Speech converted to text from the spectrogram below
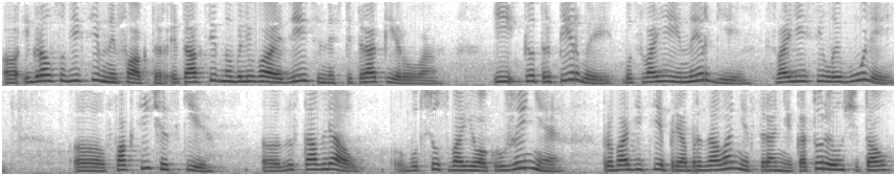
э, играл субъективный фактор. Это активно-волевая деятельность Петра I. И Петр I вот своей энергией, своей силой волей – Э, фактически заставлял вот все свое окружение проводить те преобразования в стране, которые он считал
